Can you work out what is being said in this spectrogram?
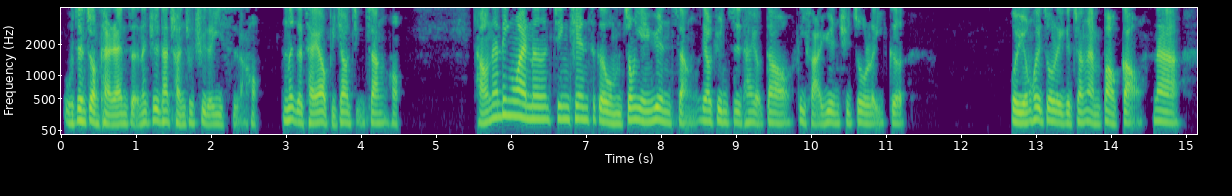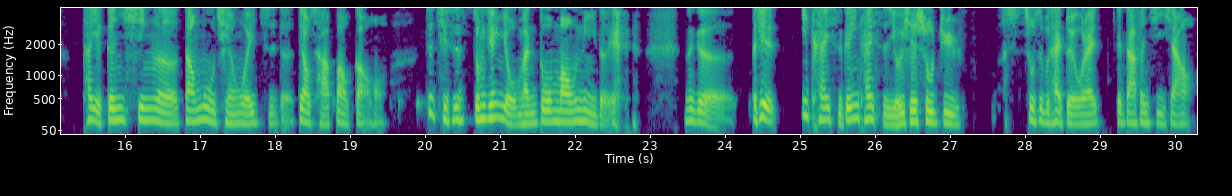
无症状感染者，那就是他传出去的意思了哈，那个才要比较紧张哈。好，那另外呢，今天这个我们中研院长廖俊智他有到立法院去做了一个委员会做了一个专案报告，那他也更新了到目前为止的调查报告哦。这其实中间有蛮多猫腻的耶，那个，而且一开始跟一开始有一些数据数字不太对，我来跟大家分析一下哦。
